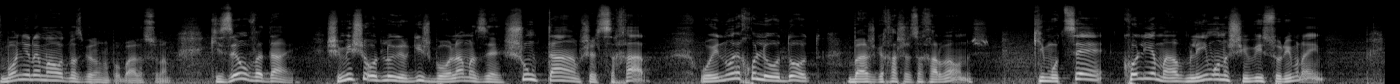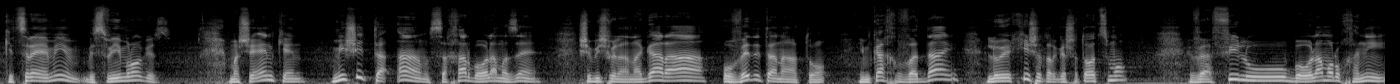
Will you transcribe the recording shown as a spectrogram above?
בואו נראה מה עוד מסביר לנו פה בעל הסולם. כי זהו ודאי שמי שעוד לא הרגיש בעולם הזה שום טעם של שכר, הוא אינו יכול להודות בהשגחה של שכר ועונש. כי מוצא כל ימיו מלאים עונשים וייסורים רעים. קצרי ימים ושבעים רוגז. מה שאין כן, מי שטעם שכר בעולם הזה, שבשביל הנהגה רעה עובד את הנאתו, אם כך ודאי לא הכחיש את הרגשתו עצמו. ואפילו בעולם הרוחני,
